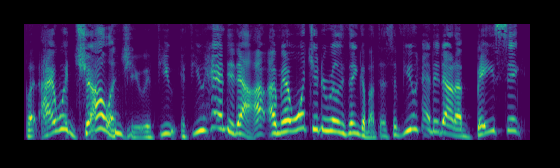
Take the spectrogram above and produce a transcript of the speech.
But i would challenge you if you if you handed out i mean i want you to really think about this. If you handed out a basic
